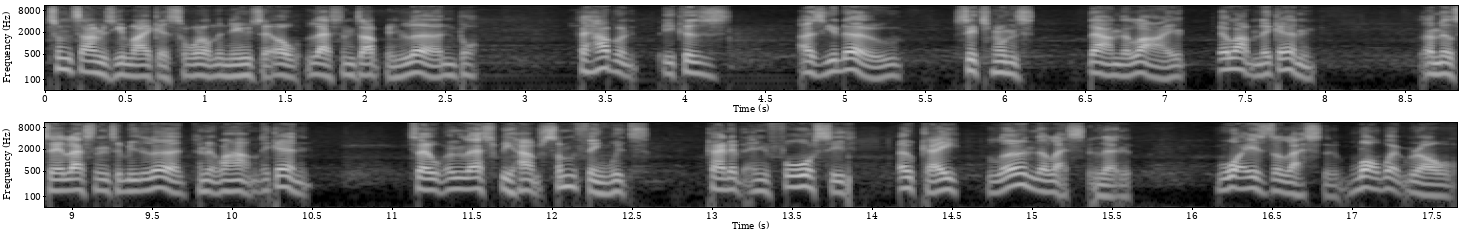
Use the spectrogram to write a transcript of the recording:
sometimes you might get someone on the news say, "Oh, lessons have been learned," but they haven't because, as you know, six months down the line, it'll happen again, and they'll say lessons have been learned, and it will happen again. So unless we have something which kind of enforces, okay, learn the lesson then. What is the lesson? What went wrong?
